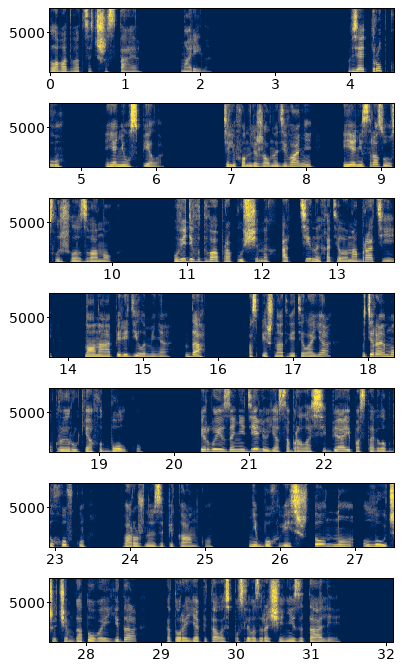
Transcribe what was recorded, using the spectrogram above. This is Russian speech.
Глава 26. Марина. Взять трубку я не успела. Телефон лежал на диване, и я не сразу услышала звонок. Увидев два пропущенных от Тины, хотела набрать ей, но она опередила меня. «Да», — поспешно ответила я, вытирая мокрые руки о футболку. Впервые за неделю я собрала себя и поставила в духовку творожную запеканку. Не бог весь что, но лучше, чем готовая еда — которой я питалась после возвращения из Италии.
